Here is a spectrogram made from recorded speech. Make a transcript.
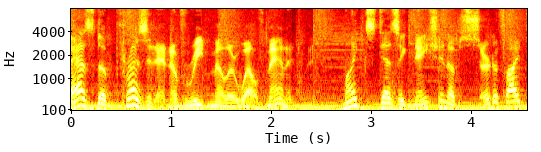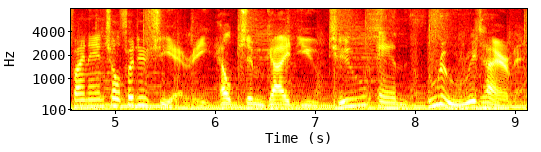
As the president of Riedmiller Wealth Management, Mike's designation of certified financial fiduciary helps him guide you to and through retirement.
